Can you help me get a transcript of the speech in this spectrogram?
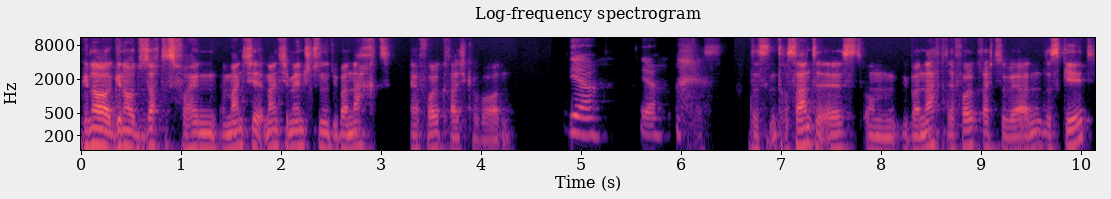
Genau, genau, du sagtest vorhin, manche, manche Menschen sind über Nacht erfolgreich geworden. Ja, ja. Das, das Interessante ist, um über Nacht erfolgreich zu werden, das geht,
